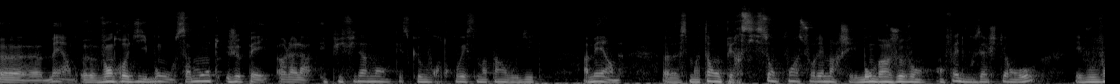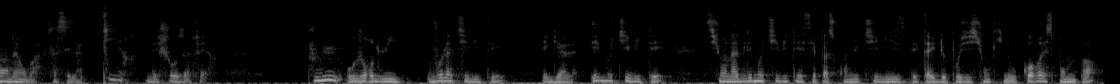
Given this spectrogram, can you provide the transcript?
euh, merde, euh, vendredi, bon, ça monte, je paye, oh là là. Et puis finalement, qu'est-ce que vous retrouvez ce matin? Vous dites ah merde, euh, ce matin on perd 600 points sur les marchés, bon ben je vends. En fait, vous achetez en haut et vous vendez en bas. Ça, c'est la pire des choses à faire. Plus aujourd'hui, volatilité égale émotivité. Si on a de l'émotivité, c'est parce qu'on utilise des tailles de position qui ne nous correspondent pas.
